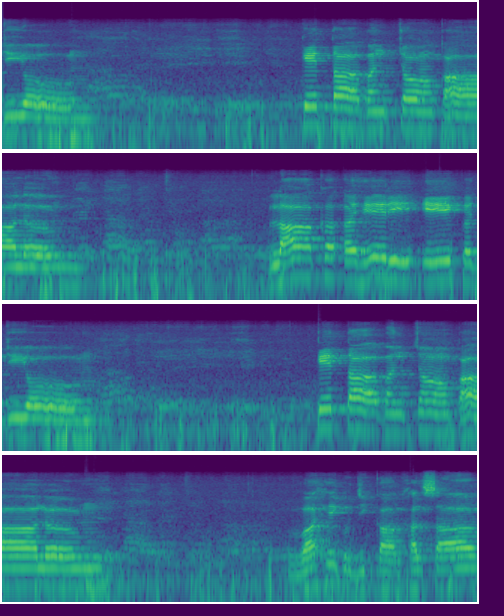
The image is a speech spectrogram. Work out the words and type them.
ਜਿਉ ਕੇਤਾ ਬੰਚੋਂ ਕਾਲ ਲਾਖ ਅਹੇਰੀ ਏਕ ਜਿਉ। ਕੇਤਾ ਬੰਚੋਂ ਕਾਲ। ਵਾਹਿਗੁਰੂ ਜੀ ਕਾ ਖਾਲਸਾ,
